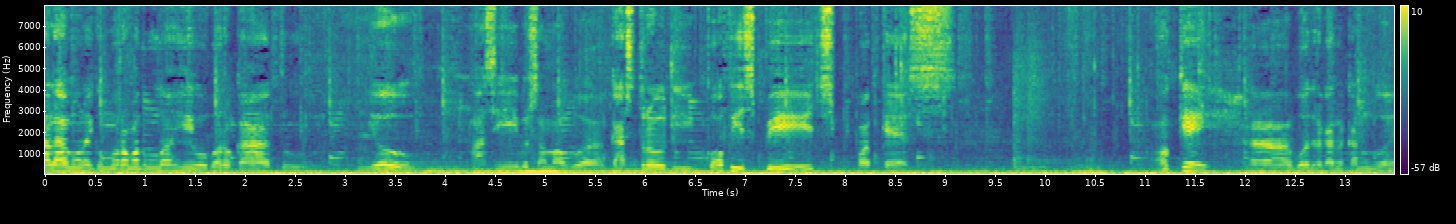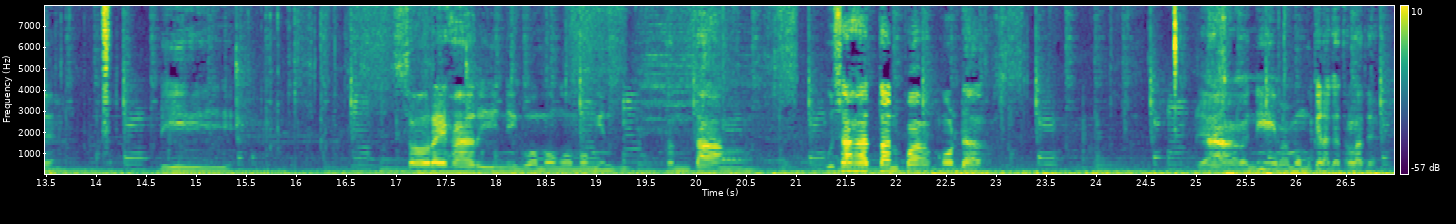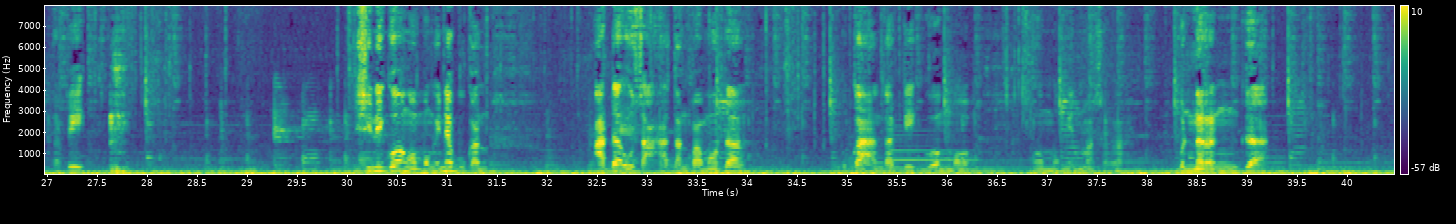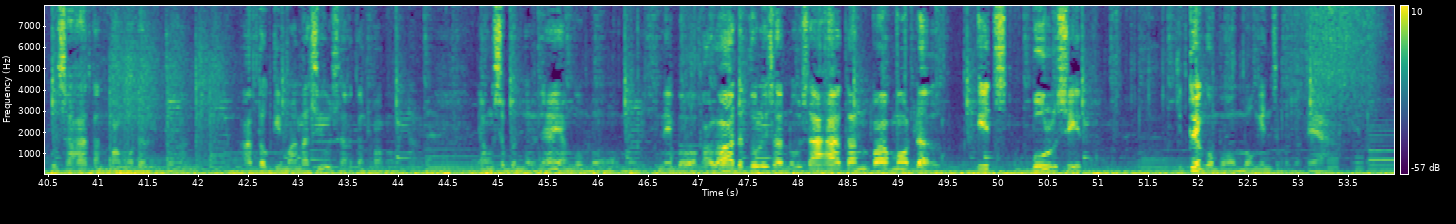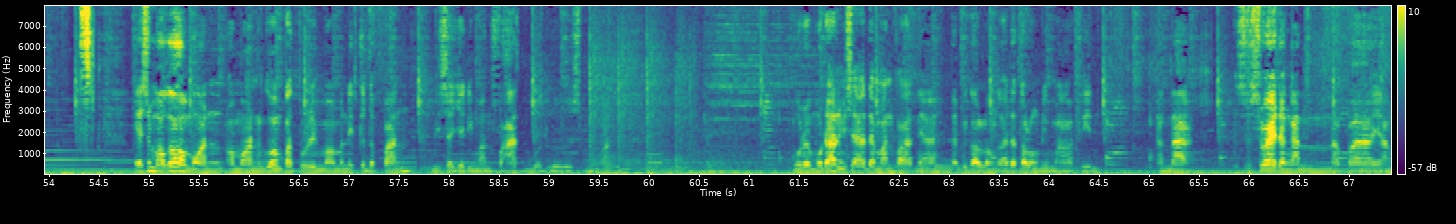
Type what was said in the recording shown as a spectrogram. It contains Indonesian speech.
Assalamualaikum warahmatullahi wabarakatuh. Yo, masih bersama gua Castro di Coffee Speech Podcast. Oke, eh, buat rekan-rekan gue ya. Di sore hari ini gua mau ngomongin tentang usaha tanpa modal. Ya, ini memang mungkin agak telat ya, tapi sini gue ngomonginnya bukan ada usaha tanpa modal. Bukan tapi gue mau ngomongin masalah bener enggak usaha tanpa modal itu? Atau gimana sih usaha tanpa modal? Yang sebenarnya yang gue mau ngomong di sini bahwa kalau ada tulisan usaha tanpa modal it's bullshit. Itu yang gue mau ngomongin sebenarnya. Ya semoga omongan omongan gue 45 menit ke depan bisa jadi manfaat buat lulus semua mudah-mudahan bisa ada manfaatnya tapi kalau nggak ada tolong dimaafin. Karena sesuai dengan apa yang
